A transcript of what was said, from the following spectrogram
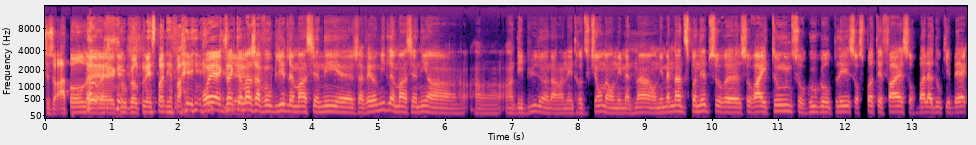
c'est ça, Apple, ah euh, Google Play, Spotify. oui, exactement. Euh, j'avais oublié de le mentionner. Euh, j'avais omis de le mentionner en, début, en introduction, mais on est maintenant, on est maintenant disponible sur, sur iTunes, sur Google Play, sur Spotify, sur Balado Québec.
